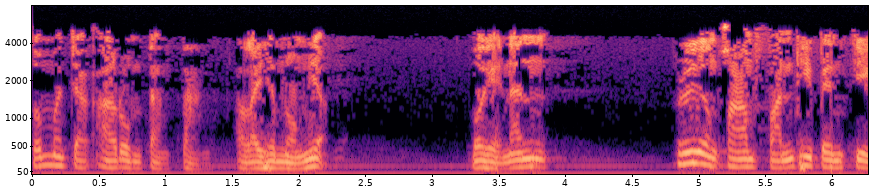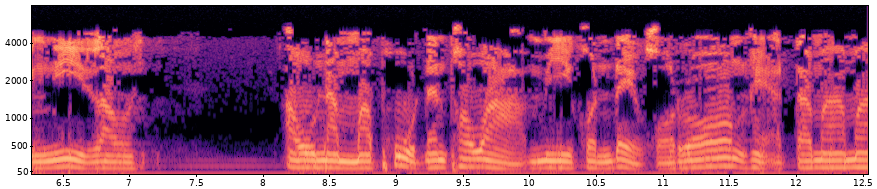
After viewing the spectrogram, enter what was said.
สมมาจากอารมณ์ต่าง ๆ อะไรทำนองเนี้ยเพราะเหตุนั้น เรื่องความฝันที่เป็นจริงนี่เราเอานำมาพูดนั้นเพราะว่ามีคนได้ขอร้อง ให้อัตมามา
